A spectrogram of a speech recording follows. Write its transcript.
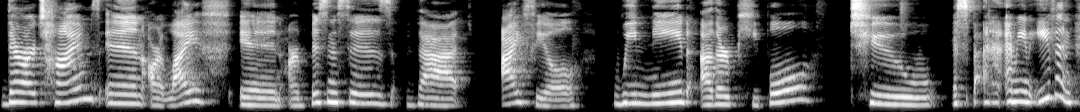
There are times in our life, in our businesses, that I feel we need other people to, I mean, even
